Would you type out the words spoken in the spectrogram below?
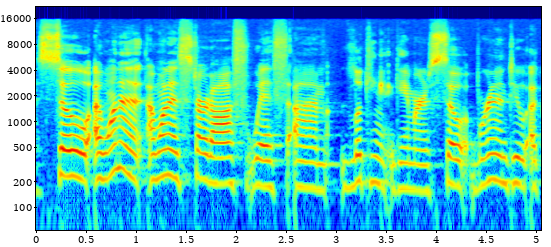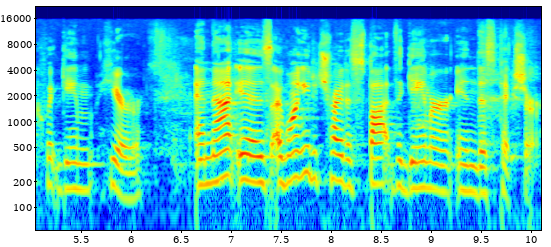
so I want to I want to start off with um, looking at gamers. So we're going to do a quick game here, and that is I want you to try to spot the gamer in this picture.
